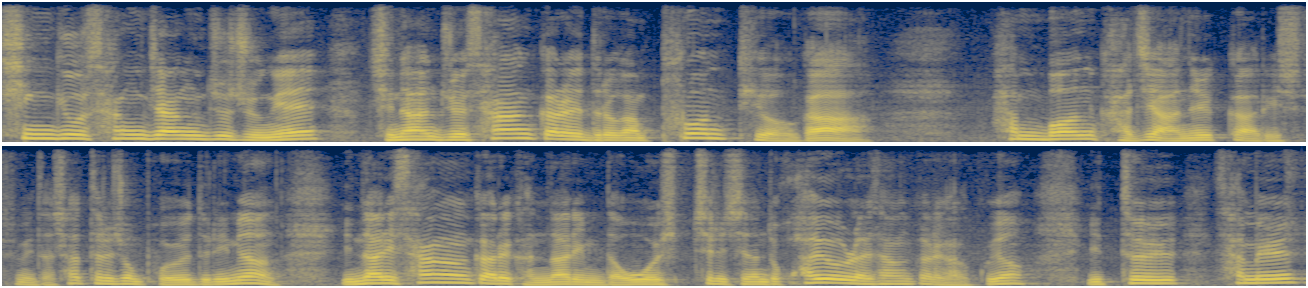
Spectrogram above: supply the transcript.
신규 상장주 중에 지난주에 상한가를 들어간 퓨런티어가 한번 가지 않을까 싶습니다. 차트를 좀 보여드리면 이날이 상한가를 간 날입니다. 5월 17일 지난주 화요일 날 상한가를 갔고요. 이틀, 3일,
